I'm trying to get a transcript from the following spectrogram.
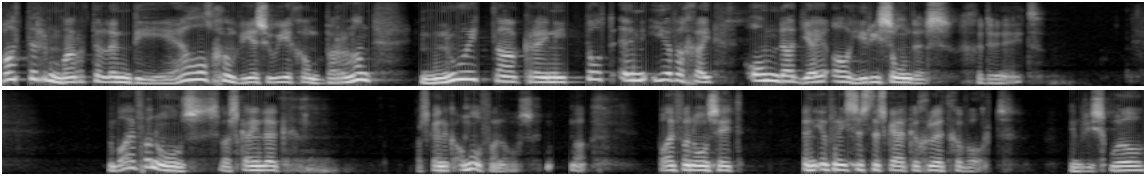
watter marteling die hel gaan wees, hoe jy gaan brand, nooit klaar kry nie tot in ewigheid omdat jy al hierdie sondes gedoen het. En baie van ons, waarskynlik waarskynlik almal van ons, maar baie van ons het in een van die susterskerke groot geword. En by die skool,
